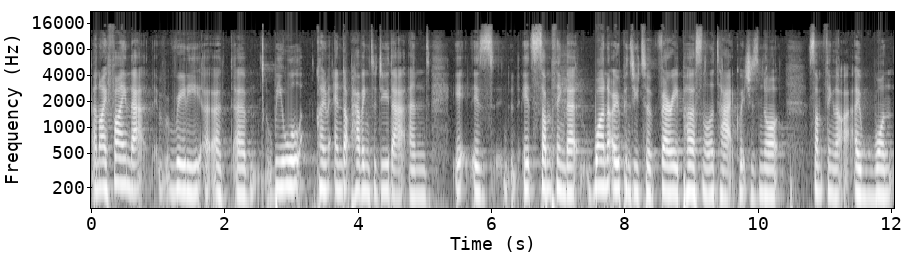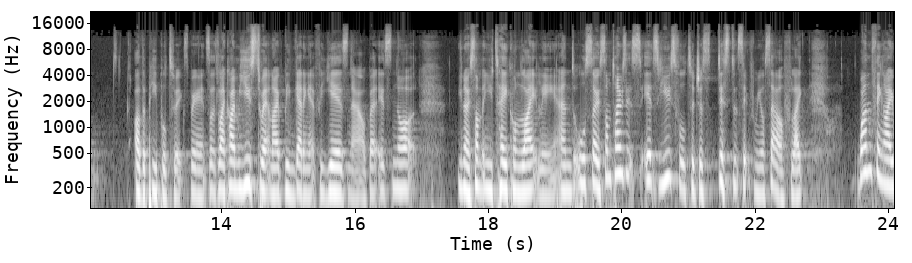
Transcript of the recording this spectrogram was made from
And I find that really, uh, uh, we all kind of end up having to do that. And it is, it's something that one opens you to very personal attack, which is not something that I want other people to experience. It's like I'm used to it and I've been getting it for years now, but it's not you know something you take on lightly. And also sometimes it's it's useful to just distance it from yourself. Like one thing I,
